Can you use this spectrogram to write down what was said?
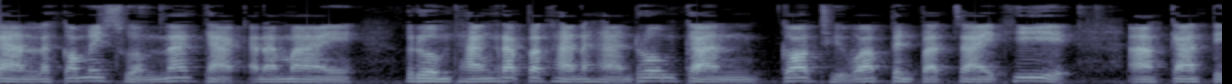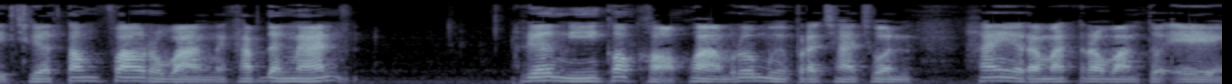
กัน แล้วก็ไม่สวมหน้ากากอนามัย รวมทั้งรับประทานอาหารร่วมกัน ก็ถือว่าเป็นปัจจัยที่าการติดเชื้อต้องเฝ้าระวังนะครับ ดังนั้น เรื่องนี้ก็ขอความร่วมมือประชาชนให้ระมัดระวังตัวเอง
